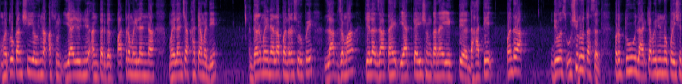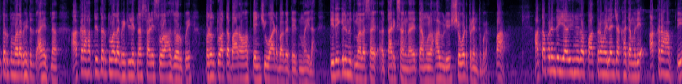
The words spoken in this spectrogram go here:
महत्वाकांक्षी योजना असून या योजनेअंतर्गत पात्र महिलांना महिलांच्या खात्यामध्ये दर महिन्याला पंधराशे रुपये लाभ जमा केला जात आहेत. यात काही शंका नाही. एक ते दहा ते पंधरा दिवस उशीर होत असत परंतु लाडक्या बहिणींनो पैसे तर तुम्हाला भेटत आहेत ना. अकरा हप्ते तर तुम्हाला भेटलेत ना साडे सोळा हजार रुपये परंतु आता बारा हप्त्यांची वाट बघत आहेत महिला. ती देखील मी तुम्हाला सा तारीख सांगणार आहे त्यामुळे हा व्हिडिओ शेवटपर्यंत बघा. पहा. आतापर्यंत या योजनेचा पात्र महिलांच्या खात्यामध्ये अकरा हप्ते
